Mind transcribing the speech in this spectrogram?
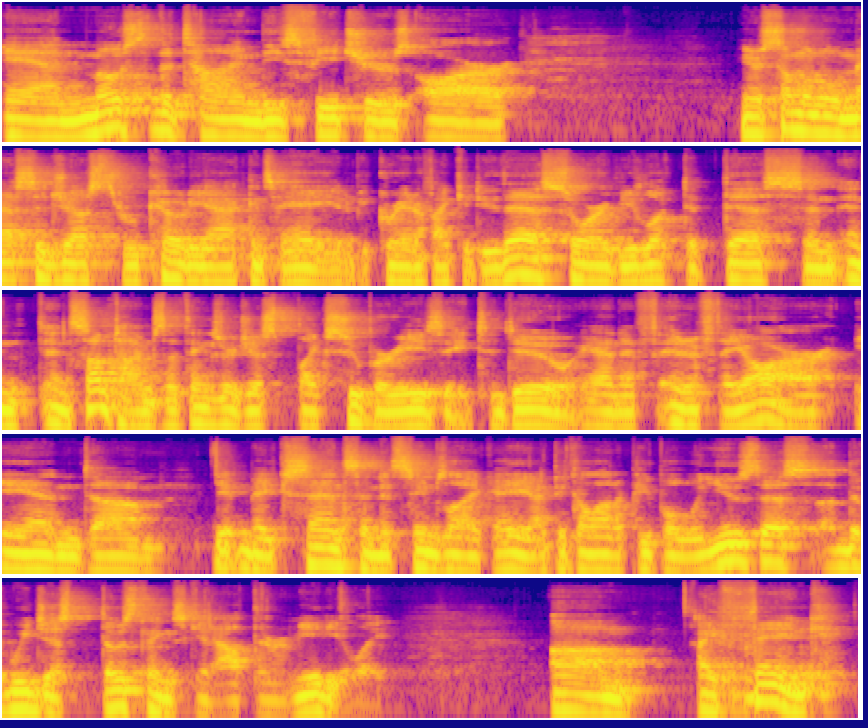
and most of the time, these features are. You know, someone will message us through Kodiak and say, "Hey, it'd be great if I could do this," or "Have you looked at this?" And and and sometimes the things are just like super easy to do, and if and if they are, and um, it makes sense, and it seems like, hey, I think a lot of people will use this. That we just those things get out there immediately. Um, I think,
